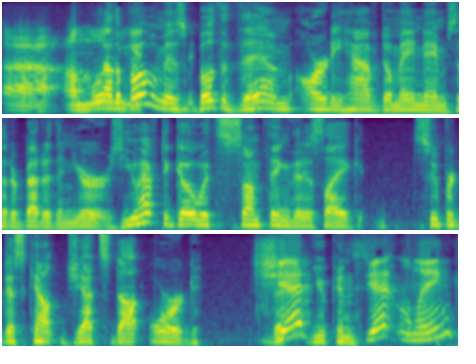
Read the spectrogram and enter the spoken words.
Uh, I'm looking. Now the problem at- is both of them already have domain names that are better than yours. You have to go with something that is like superdiscountjets.org. Jet you can JetLink.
